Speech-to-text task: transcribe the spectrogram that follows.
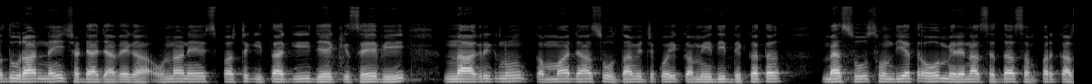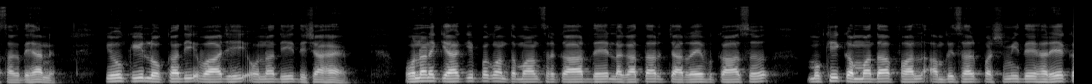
ਅਧੂਰਾ ਨਹੀਂ ਛੱਡਿਆ ਜਾਵੇਗਾ। ਉਹਨਾਂ ਨੇ ਸਪਸ਼ਟ ਕੀਤਾ ਕਿ ਜੇ ਕਿਸੇ ਵੀ ਨਾਗਰਿਕ ਨੂੰ ਕੰਮਾਂ ਜਾਂ ਸਹੂਲਤਾਂ ਵਿੱਚ ਕੋਈ ਕਮੀ ਦੀ ਦਿੱਕਤ ਮਹਿਸੂਸ ਹੁੰਦੀ ਹੈ, ਤਾਂ ਉਹ ਮੇਰੇ ਨਾਲ ਸਿੱਧਾ ਸੰਪਰਕ ਕਰ ਸਕਦੇ ਹਨ, ਕਿਉਂਕਿ ਲੋਕਾਂ ਦੀ ਆਵਾਜ਼ ਹੀ ਉਹਨਾਂ ਦੀ ਦਿਸ਼ਾ ਹੈ। ਉਹਨਾਂ ਨੇ ਕਿਹਾ ਕਿ ਭਗਵੰਤ ਮਾਨ ਸਰਕਾਰ ਦੇ ਲਗਾਤਾਰ ਚੱਲ ਰਹੇ ਵਿਕਾਸ ਮੁਖੀ ਕੰਮਾਂ ਦਾ ਫਲ ਅੰਮ੍ਰਿਤਸਰ ਪੱਛਮੀ ਦੇ ਹਰੇਕ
